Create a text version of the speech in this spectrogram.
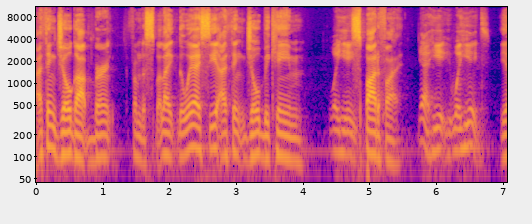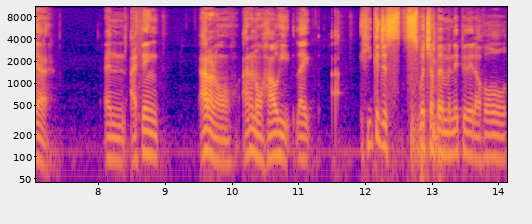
I think Joe got burnt from the sp- like the way I see it. I think Joe became what he hates. Spotify. Yeah, he what he hates. Yeah, and I think I don't know. I don't know how he like he could just switch up and manipulate a whole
